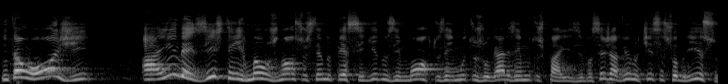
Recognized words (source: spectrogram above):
Então, hoje, Ainda existem irmãos nossos sendo perseguidos e mortos em muitos lugares, em muitos países. Você já viu notícias sobre isso?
